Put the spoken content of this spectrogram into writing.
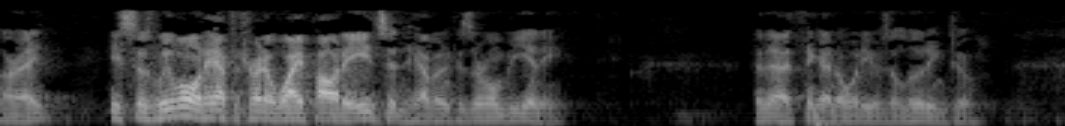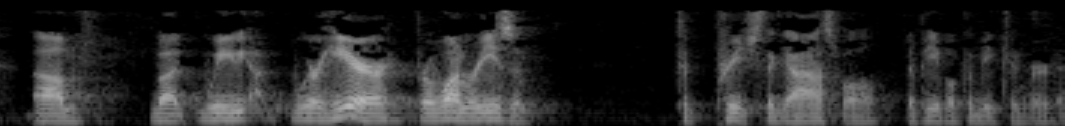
All right? He says we won't have to try to wipe out AIDS in heaven because there won't be any. And I think I know what he was alluding to. Um, but we, we're here for one reason. To preach the gospel that people could be converted.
